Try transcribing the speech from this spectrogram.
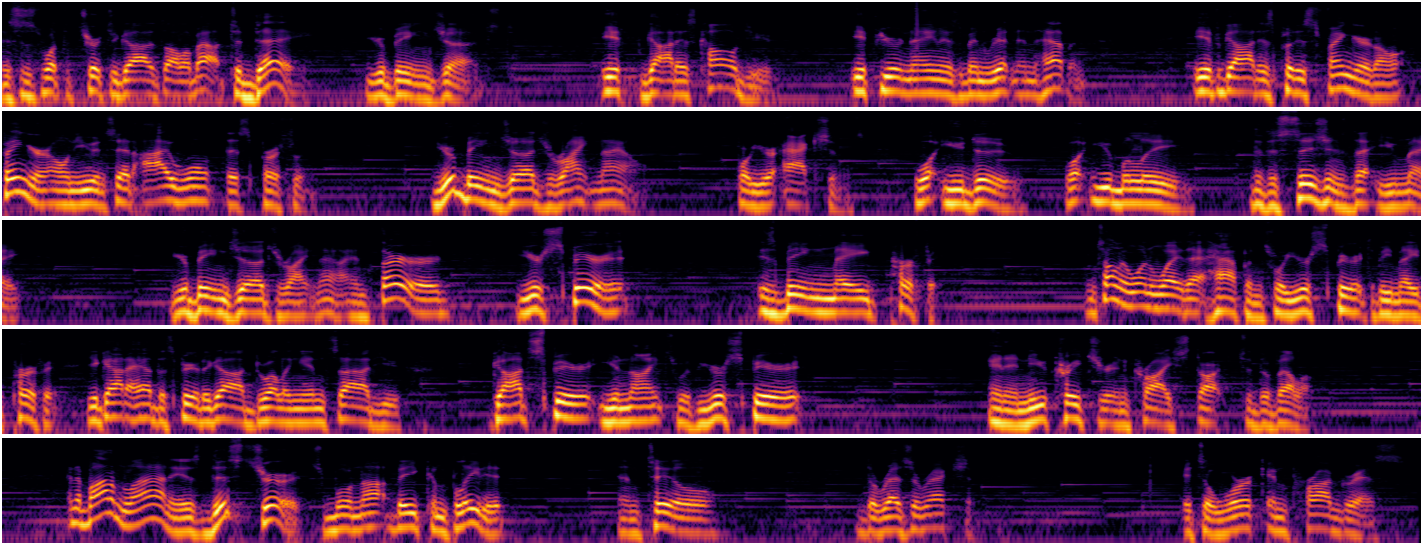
This is what the Church of God is all about. Today, you're being judged. If God has called you, if your name has been written in heaven, if God has put his finger on, finger on you and said, I want this person, you're being judged right now for your actions, what you do, what you believe, the decisions that you make. You're being judged right now. And third, your spirit is being made perfect. It's only one way that happens for your spirit to be made perfect. You got to have the Spirit of God dwelling inside you. God's Spirit unites with your spirit, and a new creature in Christ starts to develop. And the bottom line is this church will not be completed until the resurrection. It's a work in progress.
